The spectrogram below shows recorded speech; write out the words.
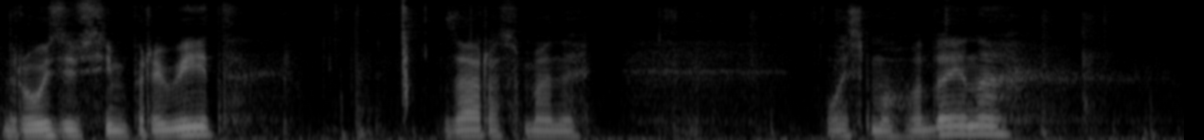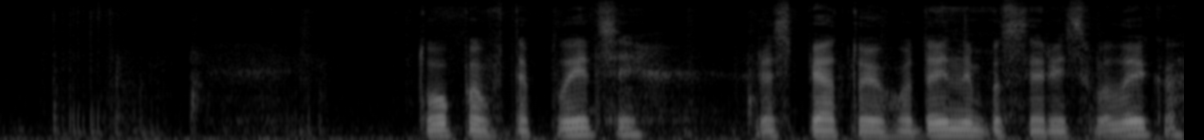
Друзі, всім привіт! Зараз в мене 8 година. Топим в теплиці. З 5 години, бо сирість велика.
